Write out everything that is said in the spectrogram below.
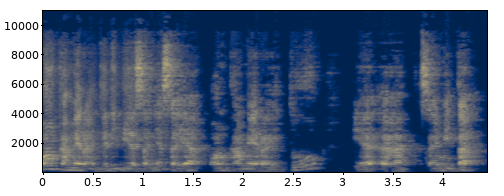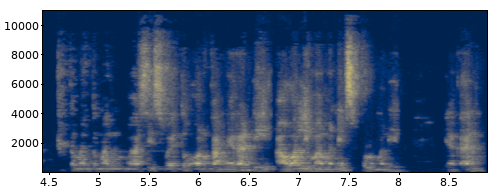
on kamera. Jadi biasanya saya on kamera itu ya uh, saya minta teman-teman mahasiswa itu on kamera di awal 5 menit 10 menit ya kan.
